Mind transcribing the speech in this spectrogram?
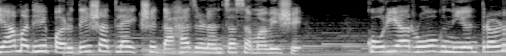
यामध्ये परदेशातल्या एकशे दहा जणांचा समावेश आहे. कोरिया रोग नियंत्रण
